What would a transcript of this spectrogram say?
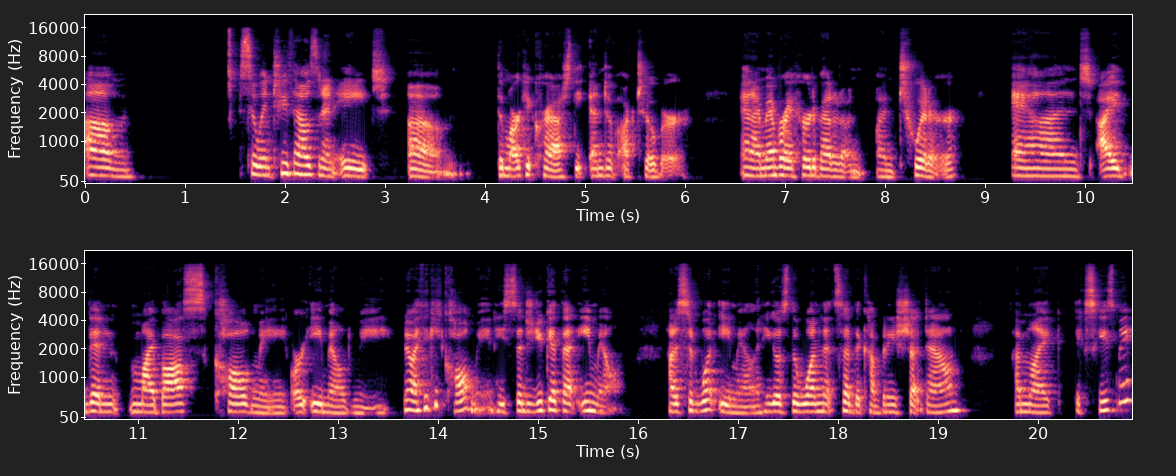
Um, so in 2008, um, the market crashed the end of October. And I remember I heard about it on, on Twitter. And I then my boss called me or emailed me. No, I think he called me and he said, Did you get that email? I said, What email? And he goes, The one that said the company shut down. I'm like, Excuse me?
